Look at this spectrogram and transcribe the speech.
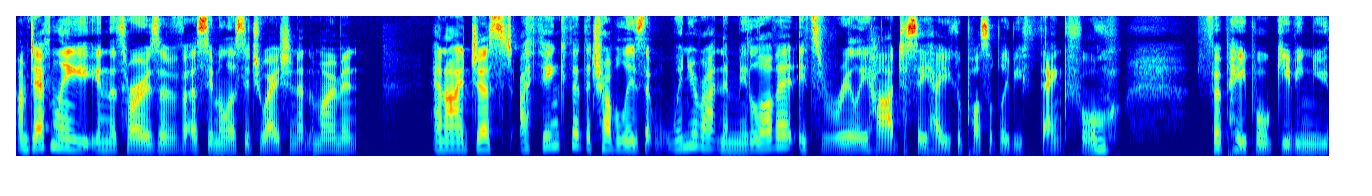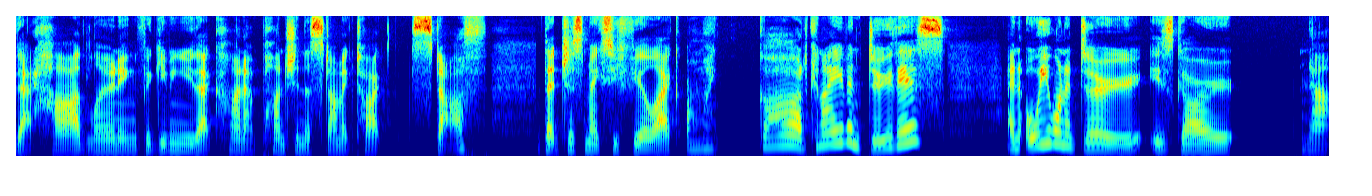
I'm definitely in the throes of a similar situation at the moment. And I just, I think that the trouble is that when you're right in the middle of it, it's really hard to see how you could possibly be thankful for people giving you that hard learning, for giving you that kind of punch in the stomach type stuff that just makes you feel like, oh my God, can I even do this? And all you want to do is go, nah,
